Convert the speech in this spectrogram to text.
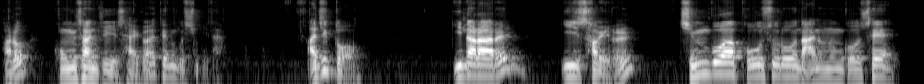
바로 공산주의 사회가 되는 것입니다. 아직도 이 나라를, 이 사회를 진보와 보수로 나누는 것에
